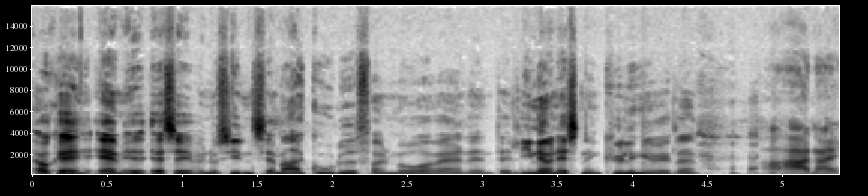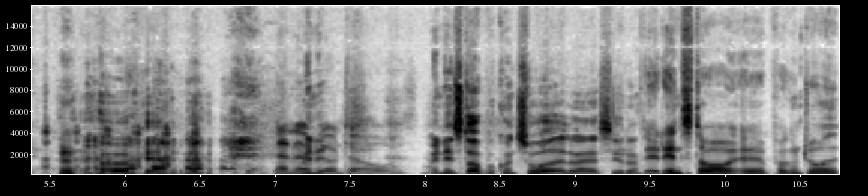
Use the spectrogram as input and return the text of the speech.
Okay, jamen, jeg, altså, jeg vil nu sige, at den ser meget gul ud for en måge at være. Den, det ligner jo næsten en kylling i virkeligheden. ah, nej. okay, ja. Den er Men- blevet til. Men den står på kontoret, eller hvad siger du? Den- Den står øh, på kontoret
